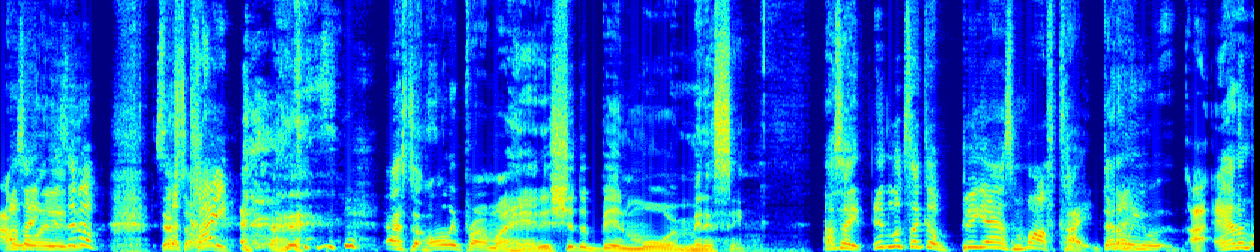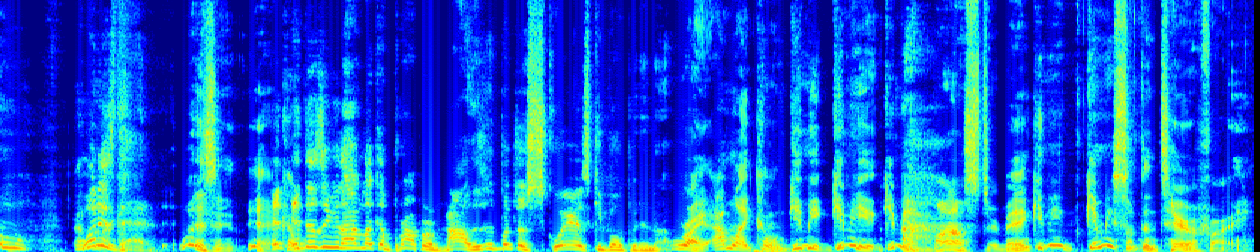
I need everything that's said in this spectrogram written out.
I was like, is it a, is it a kite? Only, that's the only problem I had. It should have been more menacing. I was like, it looks like a big ass moth kite. That Like, don't even an animal. what is that? What is it? Yeah, It, it doesn't even have like a proper mouth. There's a bunch of squares keep opening up. Right. I'm like, come on, give me, give me, give me a monster, man. Give me, give me something terrifying.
